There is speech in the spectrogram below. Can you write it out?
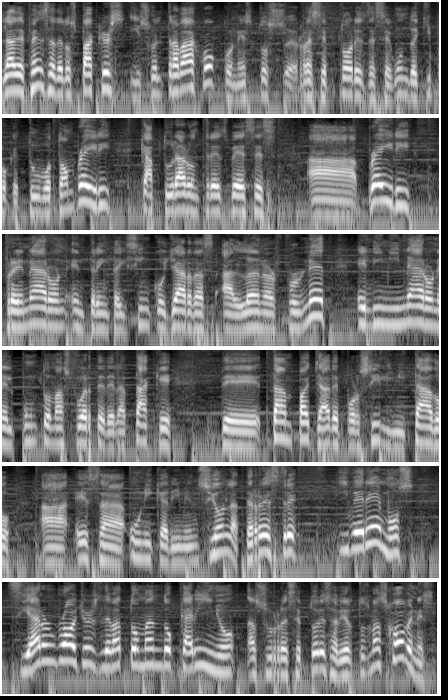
La defensa de los Packers hizo el trabajo con estos eh, receptores de segundo equipo que tuvo Tom Brady. Capturaron tres veces a Brady, frenaron en 35 yardas a Leonard Fournette, eliminaron el punto más fuerte del ataque de Tampa, ya de por sí limitado a esa única dimensión, la terrestre, y veremos si Aaron Rodgers le va tomando cariño a sus receptores abiertos más jóvenes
